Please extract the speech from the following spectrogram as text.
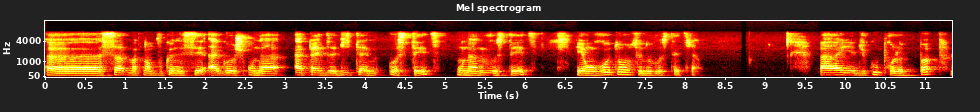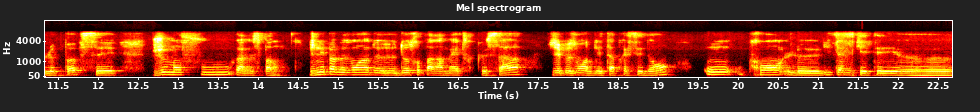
Euh, ça, maintenant, vous connaissez à gauche, on a append l'item au state on a un nouveau state et on retourne ce nouveau state là. Pareil, du coup, pour le pop, le pop, c'est je m'en fous, euh, pardon, je n'ai pas besoin d'autres paramètres que ça, j'ai besoin de l'état précédent. On prend l'item qui a été euh,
